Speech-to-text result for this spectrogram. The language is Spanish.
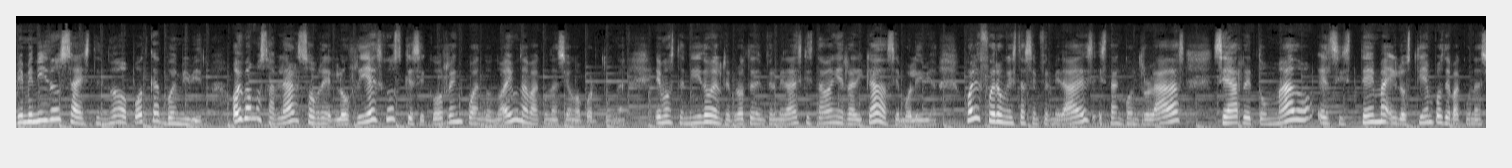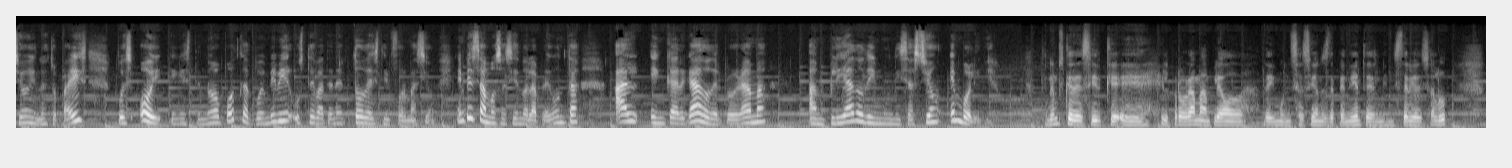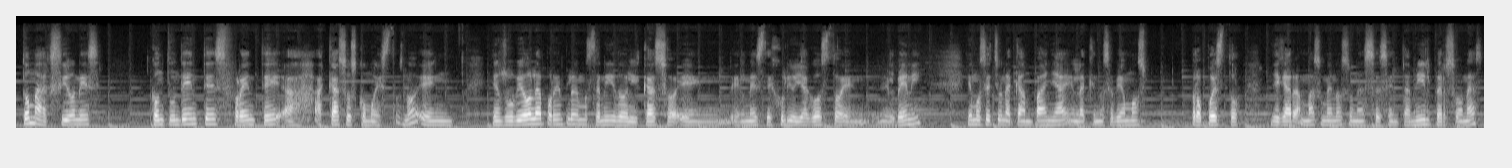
Bienvenidos a este nuevo podcast Buen Vivir. Hoy vamos a hablar sobre los riesgos que se corren cuando no hay una vacunación oportuna. Hemos tenido el rebrote de enfermedades que estaban erradicadas en Bolivia. ¿Cuáles fueron estas enfermedades? ¿Están controladas? ¿Se ha retomado el sistema y los tiempos de vacunación en nuestro país? Pues hoy en este nuevo podcast Buen Vivir usted va a tener toda esta información. Empezamos haciendo la pregunta al encargado del programa ampliado de inmunización en Bolivia. Tenemos que decir que eh, el programa ampliado de inmunizaciones dependiente del Ministerio de Salud toma acciones contundentes frente a, casos como estos. ¿no? En, en, Rubiola, por ejemplo, hemos tenido el caso en el mes de julio y agosto en, en el Beni. Hemos hecho una campaña en la que nos habíamos propuesto llegar a más o menos unas 60 mil personas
